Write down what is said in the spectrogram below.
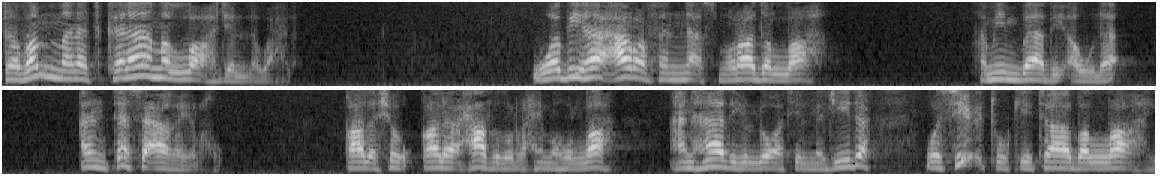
تضمنت كلام الله جل وعلا وبها عرف الناس مراد الله فمن باب أولى أن تسعى غيره. قال شو قال حافظ رحمه الله عن هذه اللغة المجيدة وسعت كتاب الله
